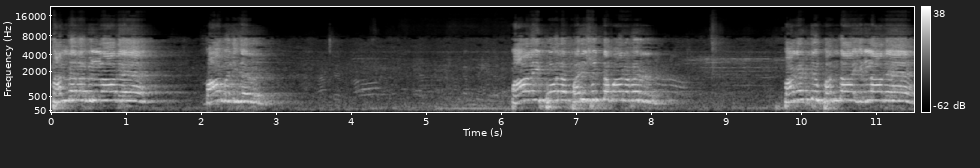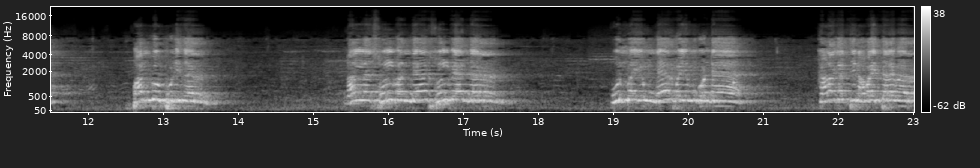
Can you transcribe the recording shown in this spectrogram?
தன்னலமில்லாத மாமனிதர் பாலை போல பரிசுத்தமானவர் பகட்டு பந்தா இல்லாத பண்பு புனிதர் நல்ல சொல்வந்தர் சொல்வேந்தர் உண்மையும் நேர்மையும் கொண்ட கழகத்தின் அவைத்தலைவர்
